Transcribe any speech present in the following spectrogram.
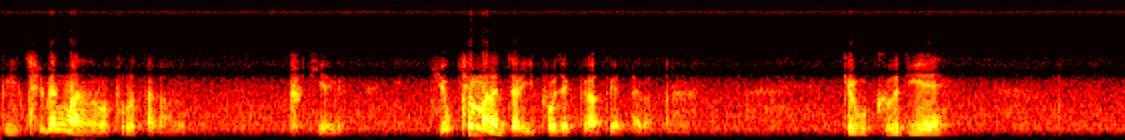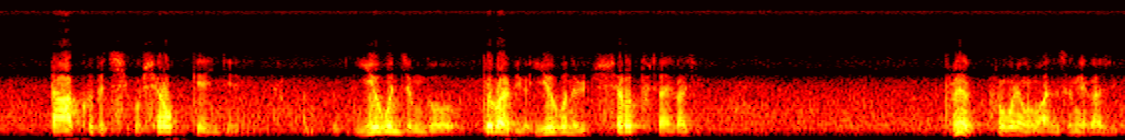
그 700만 원으로 불었다가 그 뒤에 6천만 원짜리 프로젝트가 됐다가 결국 그 뒤에 다 걷어치고 새롭게 이제 2억 원 정도 개발비가 2억 원을 새로 투자해가지고 프로그램을 완성해가지고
